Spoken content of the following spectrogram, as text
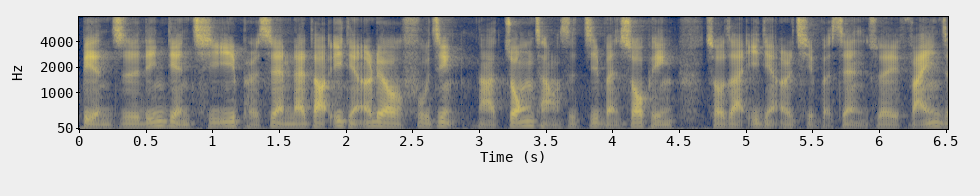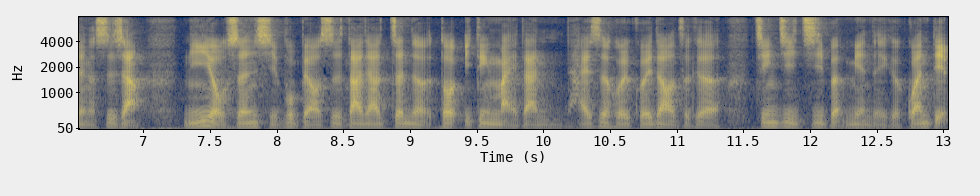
贬值零点七一 percent，来到一点二六附近。那中场是基本收平，收在一点二七 percent，所以反映整个市场，你有升息不表示大家真的都一定买单，还是回归到这个经济基本面的一个观点。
